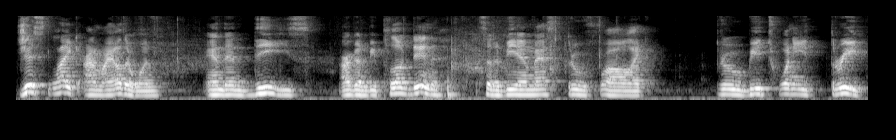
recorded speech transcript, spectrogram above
just like on my other one. And then these are gonna be plugged in to the BMS through uh, like through B23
